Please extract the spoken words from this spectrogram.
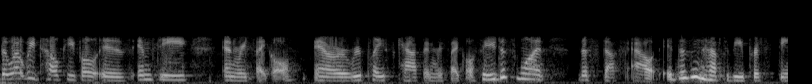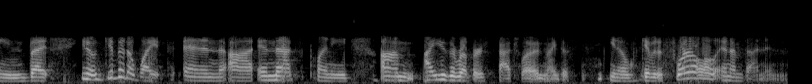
The what we tell people is empty and recycle, or replace cap and recycle. So you just want the stuff out. It doesn't have to be pristine, but you know, give it a wipe, and uh, and that's plenty. Um, I use a rubber spatula, and I just you know give it a swirl, and I'm done, and,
